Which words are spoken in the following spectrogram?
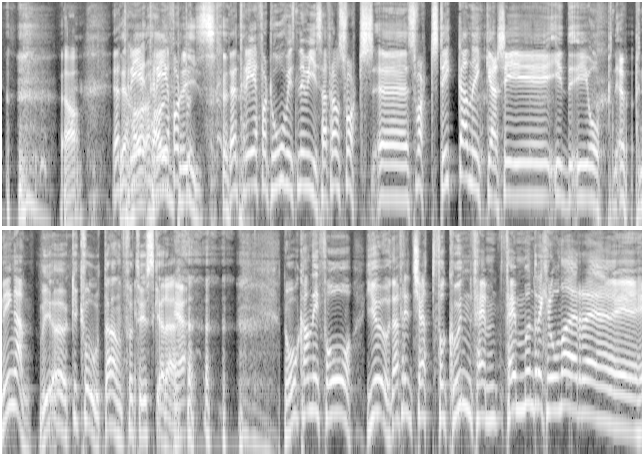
ja. Det er tre, har, tre, har pris. det er tre for to hvis ni viser fram svart, uh, svartstickan Nickers i, i, i åpn, öppningen. Vi øker kvoten for tyskere. Ja. Nå kan de få jødefritt kjøtt for kun fem, 500 kroner uh,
